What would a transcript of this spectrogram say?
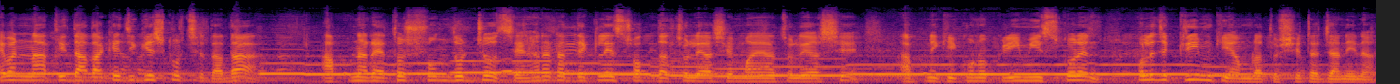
এবার নাতি দাদাকে জিজ্ঞেস করছে, দাদা আপনার এত সৌন্দর্য, চেহারাটা দেখলে শ্রদ্ধা চলে আসে, মায়া চলে আসে। আপনি কি কোনো ক্রিম ইউজ করেন? বলে যে ক্রিম কি আমরা তো সেটা জানি না।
